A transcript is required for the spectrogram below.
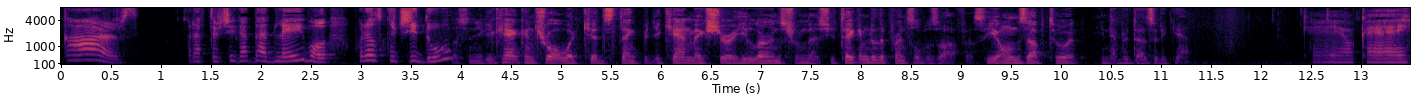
Cars. But after she got that label, what else could she do? Listen, you, you can't control what kids think, but you can make sure he learns from this. You take him to the principal's office. He owns up to it. He never does it again. Okay, okay.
